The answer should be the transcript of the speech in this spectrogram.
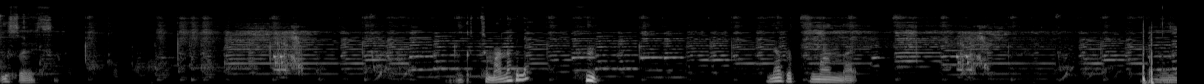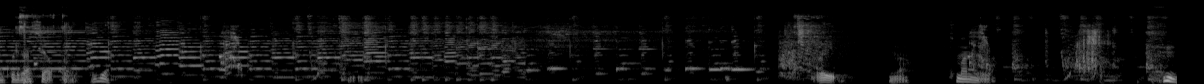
うん、嘘です。なんかつまんなくね？ふん。なんかつまんない。うん、これ出しちゃおう。いいや。おい、まあ、つまんねえわ。ふん。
